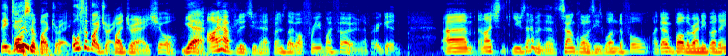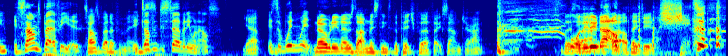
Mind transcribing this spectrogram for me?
They do. Also by Dre. Also by Dre. By Dre, sure. Yeah. I have Bluetooth headphones that I got free of my phone. They're very good. Um, and I just use them, and the sound quality is wonderful. I don't bother anybody. It sounds better for you. Sounds better for me. It doesn't disturb anyone else. Yeah. It's a win-win. Nobody knows that I'm listening to the Pitch Perfect soundtrack. So there's Well, they do now. well. They do. Oh, shit.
